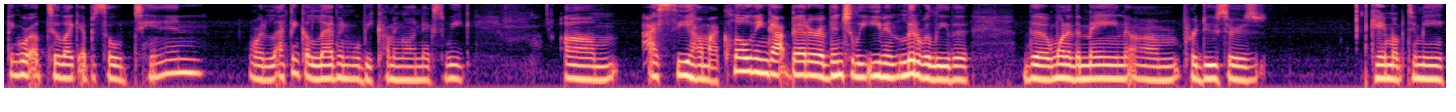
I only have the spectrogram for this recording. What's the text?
I think we're up to like episode 10 or I think 11 will be coming on next week. Um, I see how my clothing got better. Eventually, even literally, the the one of the main um, producers came up to me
